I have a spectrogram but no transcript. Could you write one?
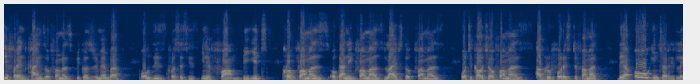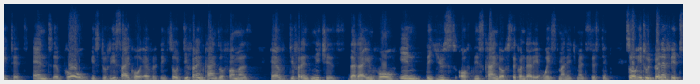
different kinds of farmers because remember, all these processes in a farm, be it crop farmers, organic farmers, livestock farmers, horticultural farmers, agroforestry farmers, they are all interrelated. And the goal is to recycle everything. So different kinds of farmers have different niches that are involved in the use of this kind of secondary waste management system. So it would benefit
